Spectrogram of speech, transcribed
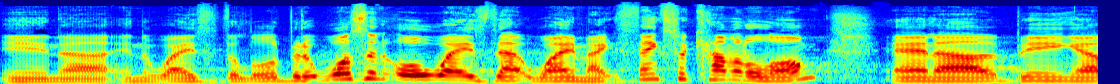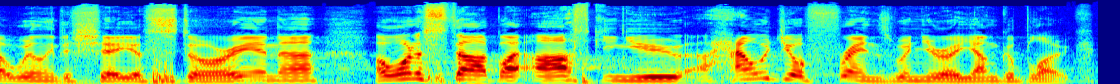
in, in the ways of the Lord. But it wasn't always that way, mate. Thanks for coming along and being willing to share your story. And I want to start by asking you how would your friends, when you're a younger bloke,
